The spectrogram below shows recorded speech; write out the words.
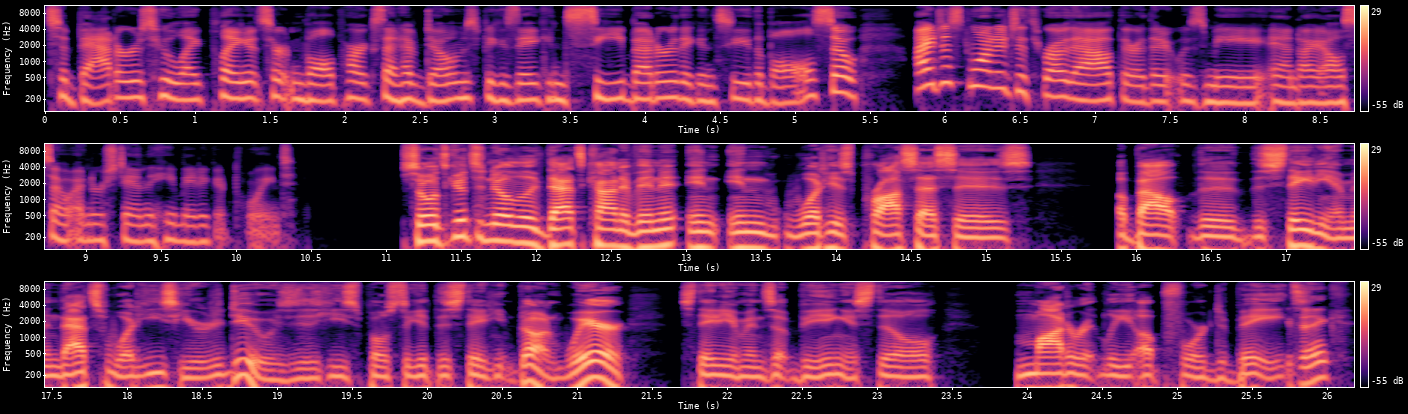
to batters who like playing at certain ballparks that have domes because they can see better, they can see the ball. So I just wanted to throw that out there that it was me, and I also understand that he made a good point. So it's good to know that that's kind of in it in in what his process is about the the stadium, and that's what he's here to do. Is he's supposed to get this stadium done. Where stadium ends up being is still moderately up for debate. You think?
